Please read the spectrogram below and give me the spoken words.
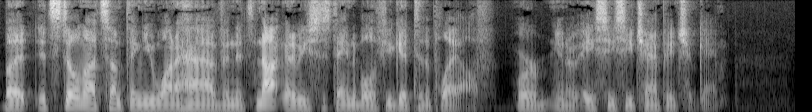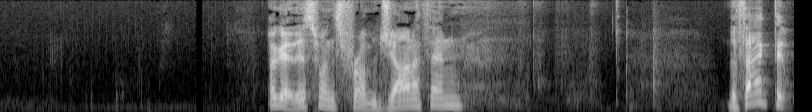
But it's still not something you want to have, and it's not going to be sustainable if you get to the playoff or you know ACC championship game. Okay, this one's from Jonathan. The fact that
